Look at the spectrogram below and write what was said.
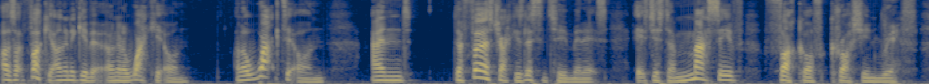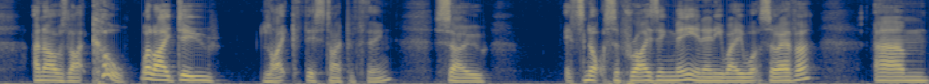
I was like, "Fuck it, I'm going to give it, I'm going to whack it on," and I whacked it on, and the first track is less than two minutes. It's just a massive fuck off crushing riff, and I was like, "Cool, well, I do like this type of thing, so it's not surprising me in any way whatsoever." Um,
